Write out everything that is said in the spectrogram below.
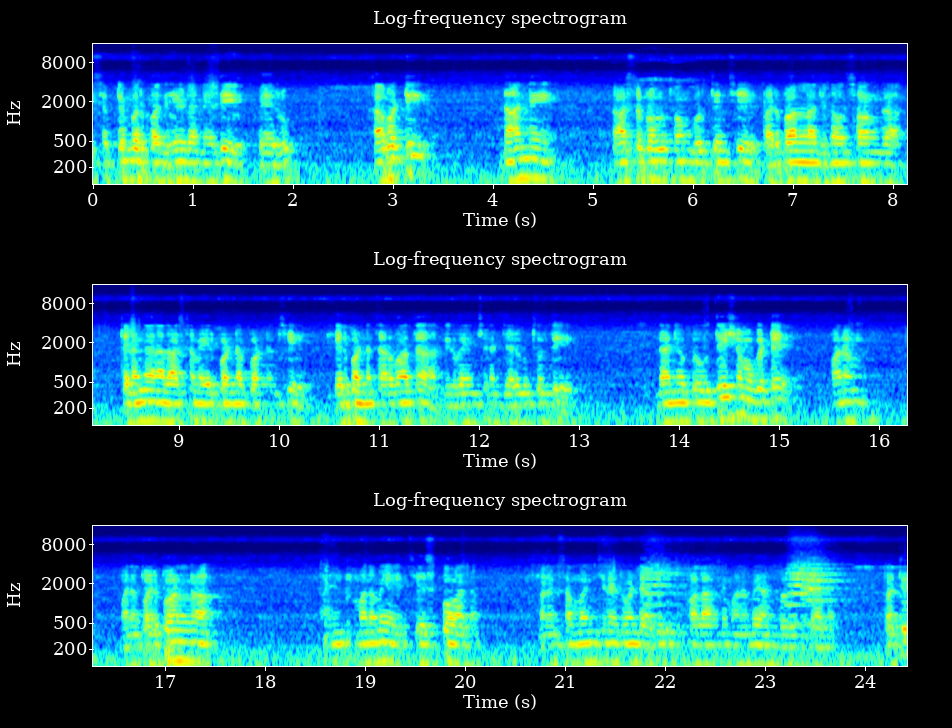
ఈ సెప్టెంబర్ పదిహేడు అనేది వేరు. కాబట్టి దాన్ని రాష్ట్ర ప్రభుత్వం గుర్తించి పరిపాలనా దినోత్సవంగా తెలంగాణ రాష్ట్రం ఏర్పడినప్పటి నుంచి ఏర్పడిన తర్వాత నిర్వహించడం జరుగుతుంది. దాని యొక్క ఉద్దేశం ఒకటే మనం మన పరిపాలన మనమే చేసుకోవాలి. మనకు సంబంధించినటువంటి అభివృద్ధి ఫలాన్ని మనమే అనుభవించాలి. ప్రతి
